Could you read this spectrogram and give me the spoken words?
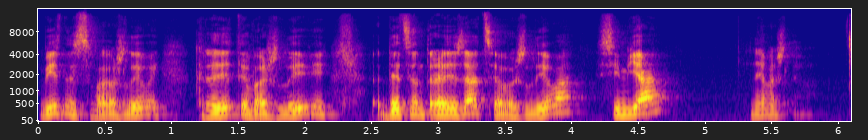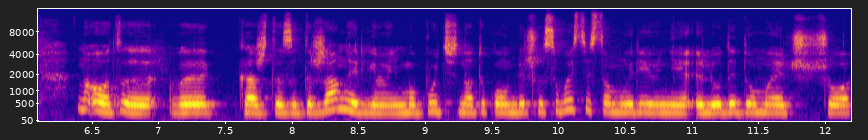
бізнес важливий, кредити важливі, децентралізація важлива, сім'я не важлива. Ну от е, ви кажете за державний рівень, мабуть, на такому більш особистісному рівні люди думають, що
